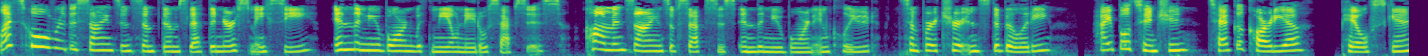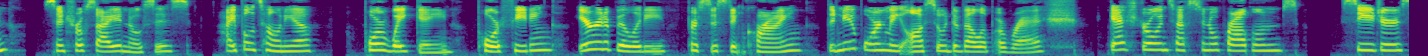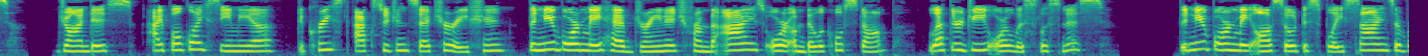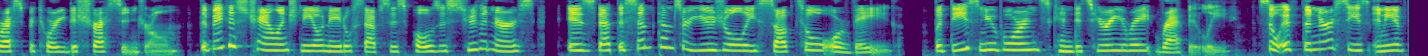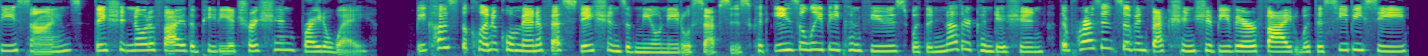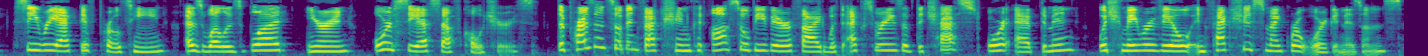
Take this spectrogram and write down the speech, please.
Let's go over the signs and symptoms that the nurse may see in the newborn with neonatal sepsis. Common signs of sepsis in the newborn include temperature instability, hypotension, tachycardia, pale skin, central cyanosis, hypotonia, poor weight gain, poor feeding, irritability, persistent crying. The newborn may also develop a rash, gastrointestinal problems, seizures, jaundice, hypoglycemia, decreased oxygen saturation. The newborn may have drainage from the eyes or umbilical stump, lethargy or listlessness. The newborn may also display signs of respiratory distress syndrome. The biggest challenge neonatal sepsis poses to the nurse is that the symptoms are usually subtle or vague, but these newborns can deteriorate rapidly. So, if the nurse sees any of these signs, they should notify the pediatrician right away. Because the clinical manifestations of neonatal sepsis could easily be confused with another condition, the presence of infection should be verified with a CBC, C reactive protein, as well as blood, urine, or CSF cultures. The presence of infection could also be verified with x rays of the chest or abdomen, which may reveal infectious microorganisms.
